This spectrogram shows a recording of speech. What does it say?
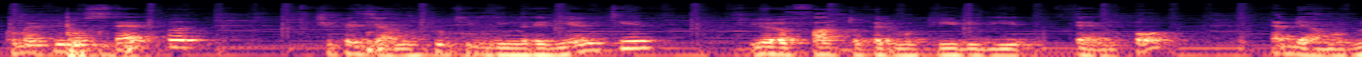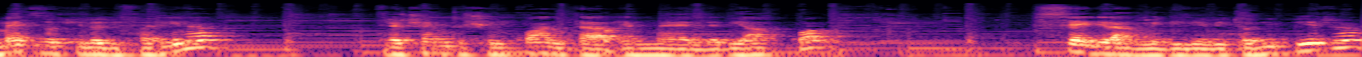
come primo step ci pesiamo tutti gli ingredienti, io l'ho fatto per motivi di tempo, e abbiamo mezzo chilo di farina, 350 ml di acqua, 6 g di lievito di birra,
